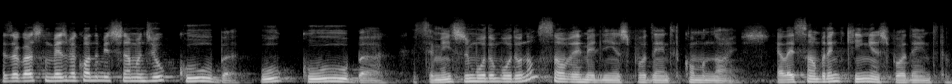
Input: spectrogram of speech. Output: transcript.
Mas eu gosto mesmo é quando me chamam de Ucuba. Ucuba. As sementes de murumuru não são vermelhinhas por dentro como nós. Elas são branquinhas por dentro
